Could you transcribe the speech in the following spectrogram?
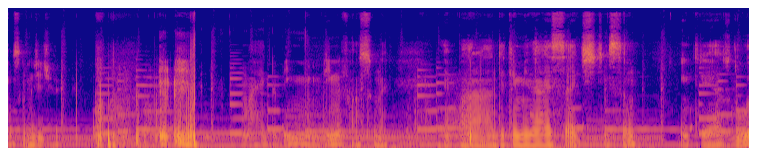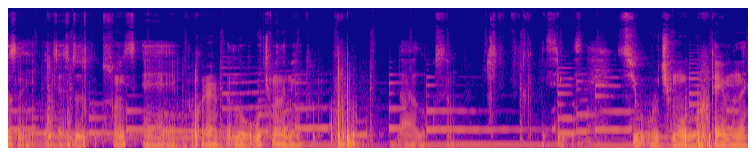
função de advérbio. Uma regra bem, bem fácil, né? É para determinar essa distinção entre as duas, né? Entre as duas locuções, é procurar pelo último elemento da locução. Simples. Se o último termo, né?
